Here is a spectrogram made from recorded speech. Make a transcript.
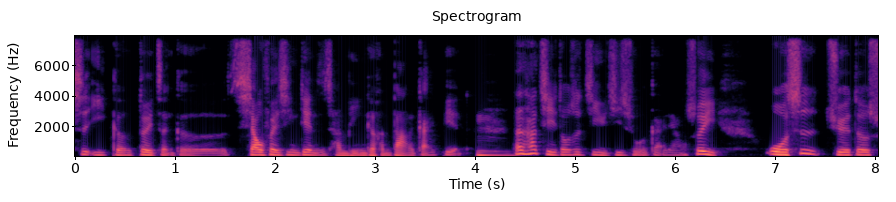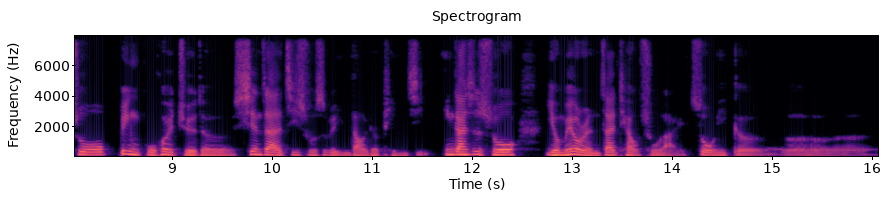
是一个对整个消费性电子产品一个很大的改变。嗯，但它其实都是基于技术的改良，所以我是觉得说，并不会觉得现在的技术是不是已经到一个瓶颈，应该是说有没有人再跳出来做一个呃，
